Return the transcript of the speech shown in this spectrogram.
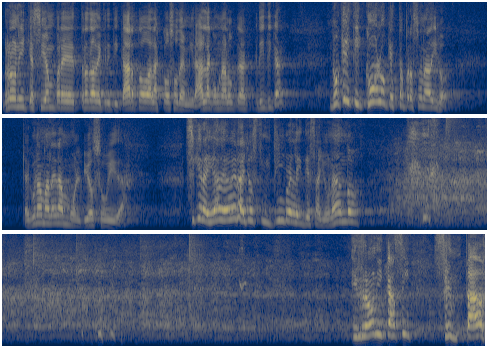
Ronnie que siempre trata de criticar todas las cosas, de mirarla con una luz crítica, no criticó lo que esta persona dijo. De alguna manera moldeó su vida. Así que la idea de ver a Justin Timberlake desayunando Y Ronnie casi sentado,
